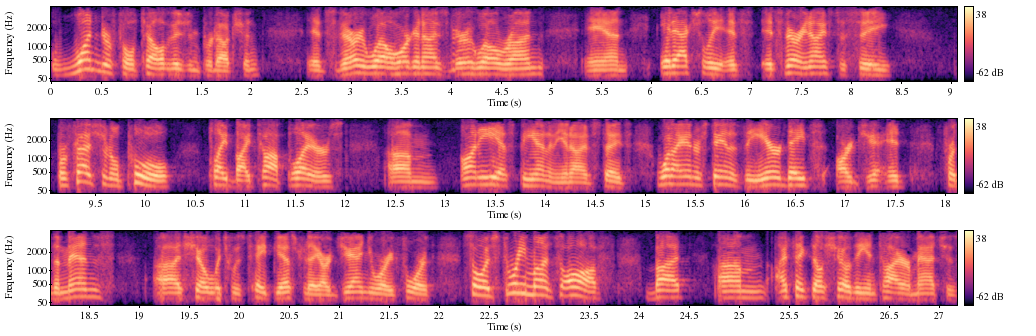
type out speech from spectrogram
wonderful television production. It's very well organized, very well run, and it actually it's it's very nice to see professional pool played by top players um, on ESPN in the United States. What I understand is the air dates are it, for the men's uh, show, which was taped yesterday, are January 4th. So it's three months off, but um, I think they'll show the entire matches.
